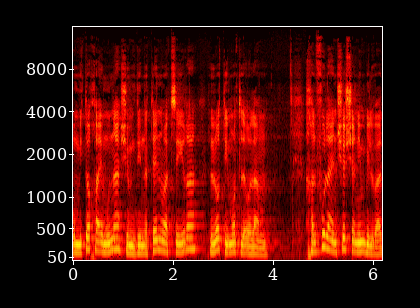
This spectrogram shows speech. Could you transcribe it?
ומתוך האמונה שמדינתנו הצעירה לא תימות לעולם. חלפו להן שש שנים בלבד,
